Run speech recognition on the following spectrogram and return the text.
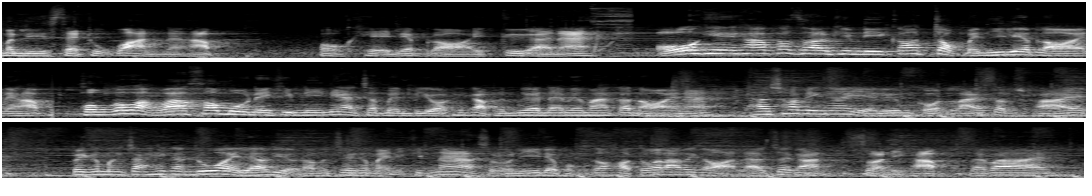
มันรีเซ็ตทุกวันนะครับโอเคเรียบร้อยเกลือนะ โอเคครับก็สำหรับคลิปนี้ก็จบเป็นที่เรียบร้อยนะครับ ผมก็หวังว่าข้อมูลในคลิปนี้เนี่ยจะเป็นประโยชน์ให้กับเพื่อนๆได้ไม่มากก็น้อยนะ ถ้าชอบยังไงอย่าลืมกดไลค์ subscribe เป็นกำลังใจให้กันด้วยแล้วเดี๋ยวเรามาเจอกันใหม่ในคลิปหน้าส่วนวันนี้เดี๋ยวผมก็ขอตัวลาไปก่อนแล้วเจอกันสวัสดีครับบ๊ายบาย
